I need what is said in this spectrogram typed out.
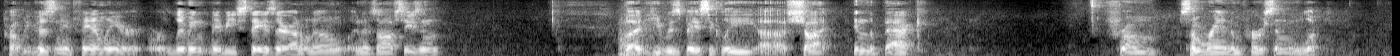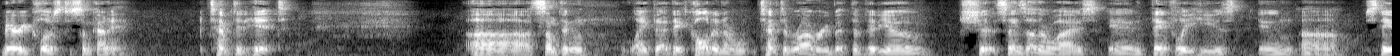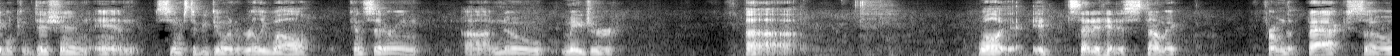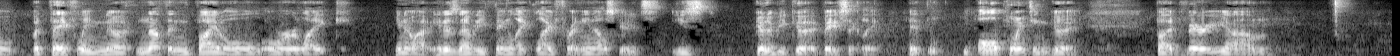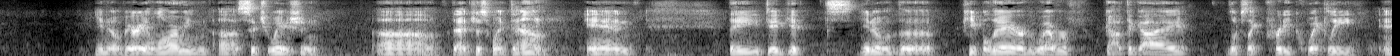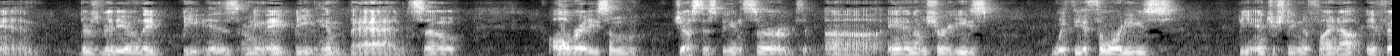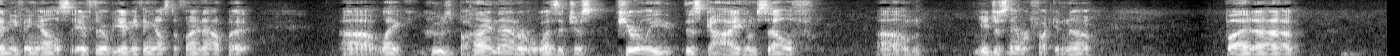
probably visiting family or, or living. Maybe he stays there. I don't know in his off season but he was basically uh, shot in the back from some random person. Looked very close to some kind of attempted hit, uh, something like that. They called it an attempted robbery, but the video says otherwise. And thankfully, he is in uh, stable condition and seems to be doing really well, considering uh, no major uh, well, it, said it hit his stomach from the back, so but thankfully no, nothing vital or like you know he doesn't have anything like life threatening else. It's he's gonna be good basically. It all pointing good, but very um, you know very alarming uh, situation uh, that just went down, and they did get you know the people there whoever got the guy looks like pretty quickly and there's video and they beat his I mean they beat him bad. So already some justice being served uh, and I'm sure he's with the authorities be interesting to find out if anything else if there'll be anything else to find out but uh, like who's behind that or was it just purely this guy himself? Um, you just never fucking know. But uh,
